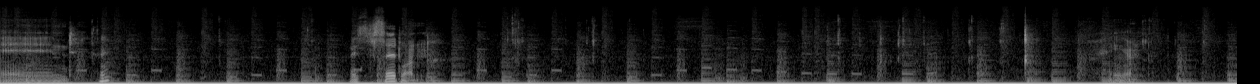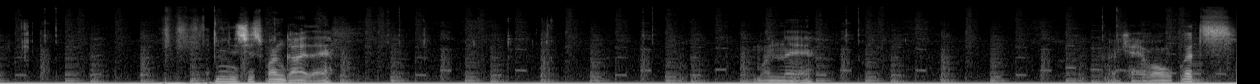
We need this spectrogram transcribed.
And where's the third one? Hang on. There's just one guy there. Let's...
